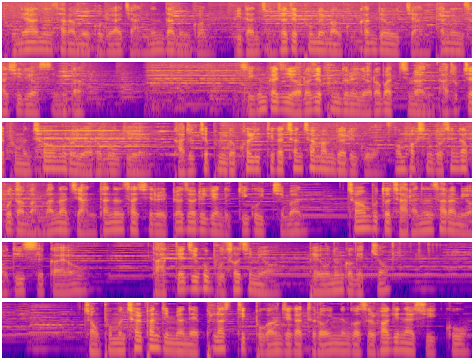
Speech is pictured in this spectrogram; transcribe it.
분해하는 사람을 고려하지 않는다는 건 비단 전자제품에만 국한되어 있지 않다는 사실이었습니다. 지금까지 여러 제품들을 열어봤지만 가죽 제품은 처음으로 열어보기에 가죽 제품도 퀄리티가 천차만별이고 언박싱도 생각보다 만만하지 않다는 사실을 뼈저리게 느끼고 있지만 처음부터 잘하는 사람이 어디 있을까요? 다 깨지고 부서지며 배우는 거겠죠? 정품은 철판 뒷면에 플라스틱 보강제가 들어있는 것을 확인할 수 있고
